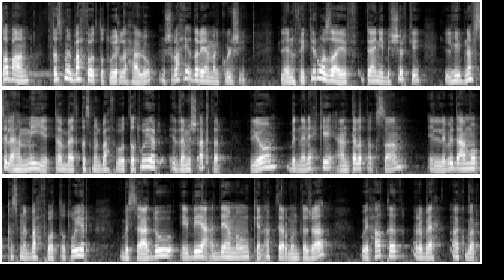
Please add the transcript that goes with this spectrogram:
طبعا قسم البحث والتطوير لحاله مش راح يقدر يعمل كل شيء لأنه في كتير وظائف تانية بالشركة اللي هي بنفس الأهمية تبعت قسم البحث والتطوير إذا مش أكتر. اليوم بدنا نحكي عن ثلاث أقسام اللي بدعموا قسم البحث والتطوير وبيساعدوه يبيع قد ما ممكن أكتر منتجات ويحقق ربح أكبر.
